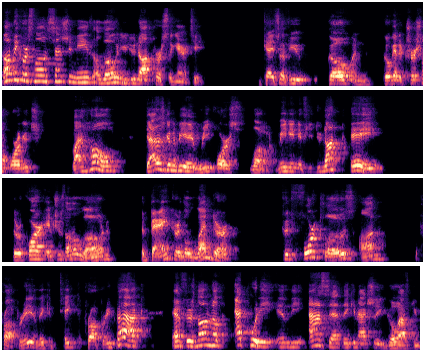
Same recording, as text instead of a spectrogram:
non-recourse loan essentially means a loan you do not personally guarantee. Okay, so if you go and go get a traditional mortgage, buy a home, that is going to be a recourse loan, meaning if you do not pay the required interest on the loan, the bank or the lender could foreclose on the property and they can take the property back. And if there's not enough equity in the asset, they can actually go after you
